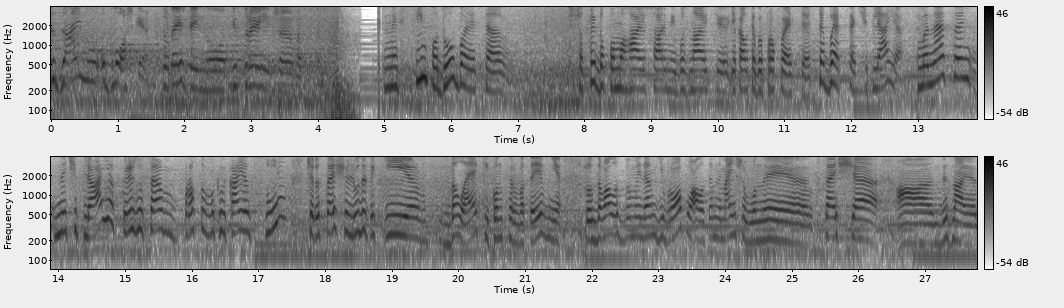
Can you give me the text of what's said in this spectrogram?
дизайну обложки. То тиждень, ну півтори і вже випустимо. Не всім подобається що ти допомагаєш армії, бо знають, е, яка у тебе професія. Тебе це чіпляє? Мене це не чіпляє, скоріш за все, просто викликає сум через те, що люди такі далекі, консервативні. Що здавалось би, ми йдемо в Європу, але тим не менше вони все ще а, не знаю,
